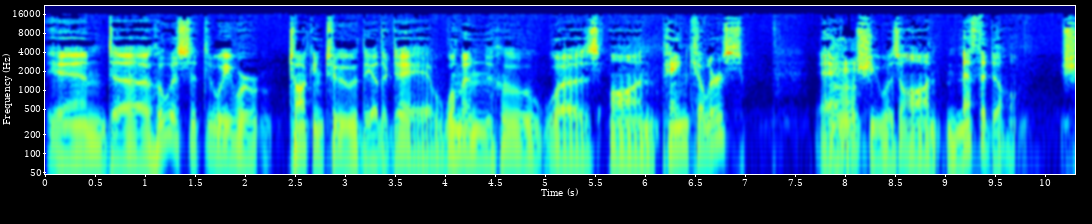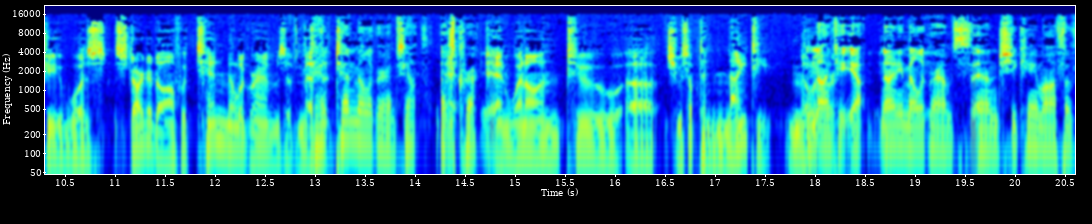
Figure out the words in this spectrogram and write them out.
And uh, who was it we were talking to the other day? A woman who was on painkillers and mm-hmm. she was on methadone. she was started off with 10 milligrams of 10, 10 milligrams, yeah, that's a- correct. And went on to, uh, she was up to 90 milligrams. 90, yeah, 90 milligrams, and she came off of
